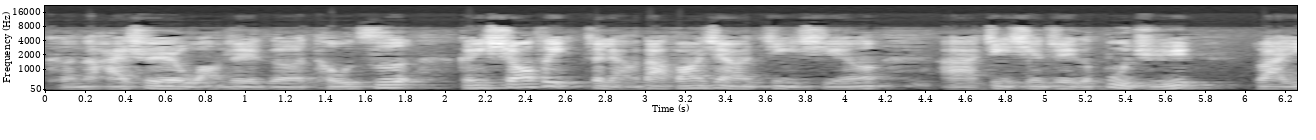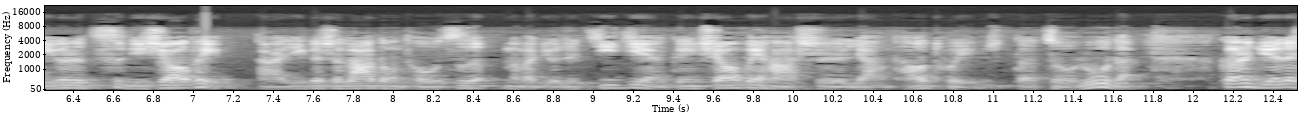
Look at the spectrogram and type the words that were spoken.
可能还是往这个投资跟消费这两个大方向进行啊进行这个布局。对吧？一个是刺激消费啊，一个是拉动投资，那么就是基建跟消费哈是两条腿的走路的。个人觉得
